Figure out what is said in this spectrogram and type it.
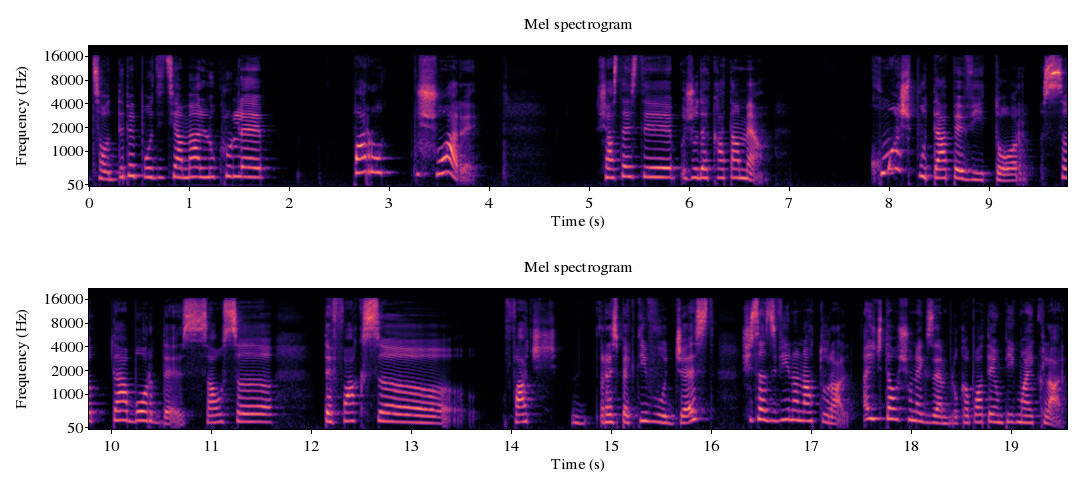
sau de pe poziția mea, lucrurile par ușoare. Și asta este judecata mea. Cum aș putea pe viitor să te abordez sau să te fac să faci respectivul gest și să-ți vină natural. Aici dau și un exemplu, că poate e un pic mai clar.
